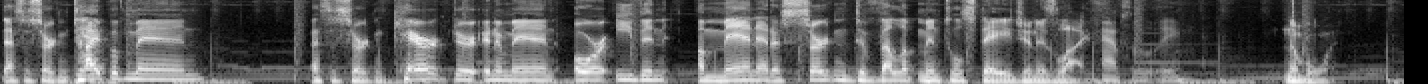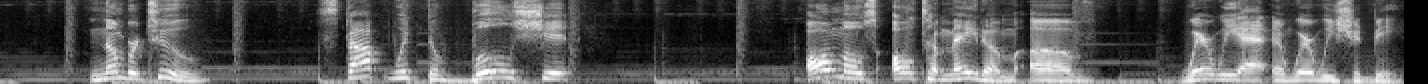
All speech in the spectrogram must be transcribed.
That's a certain type of man. That's a certain character in a man, or even a man at a certain developmental stage in his life. absolutely Number one. Number two, stop with the bullshit, almost ultimatum of where we at and where we should be.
